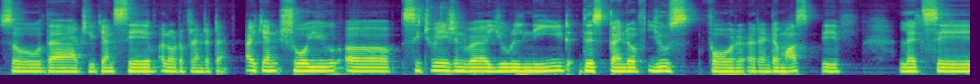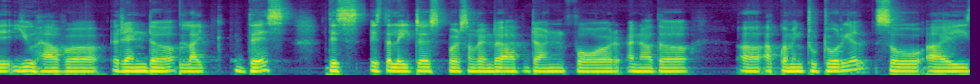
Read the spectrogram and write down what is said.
so that you can save a lot of render time. I can show you a situation where you will need this kind of use for a render mask if let's say you have a render like this this is the latest personal render I've done for another uh, upcoming tutorial. So I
